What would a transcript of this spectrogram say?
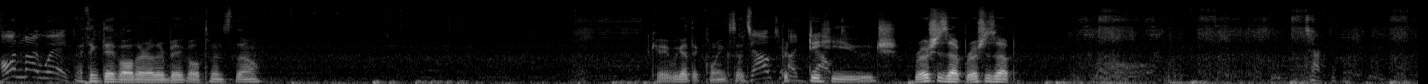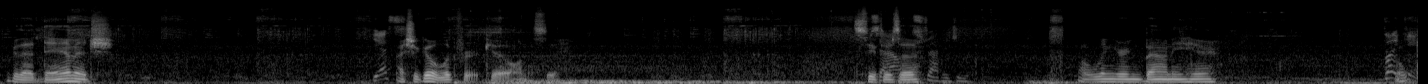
On my way. I think they have all their other big ultimates though. Okay, we got the clinkz. That's pretty huge. Rosh is up. Rosh is up. Tactical. Look at that damage. Yes. I should go look for a kill, honestly. Let's see if there's a, a lingering bounty here. Flanking.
